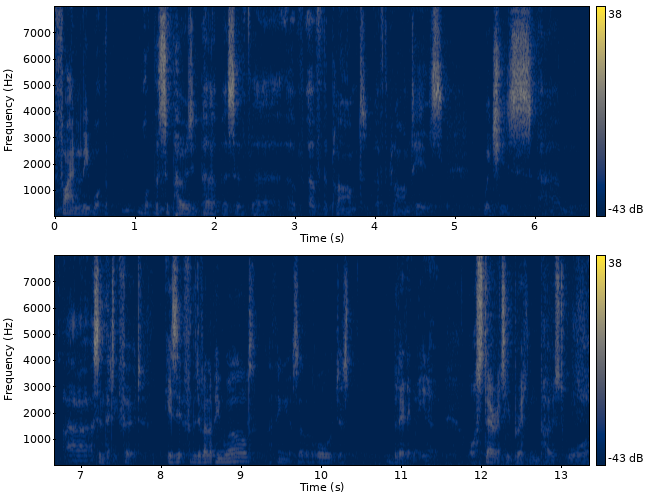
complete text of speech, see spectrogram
finally what the what the supposed purpose of the of, of the plant of the plant is, which is um, uh, synthetic food. Is it for the developing world? I think it's or just, but anyway, you know, austerity Britain post-war.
